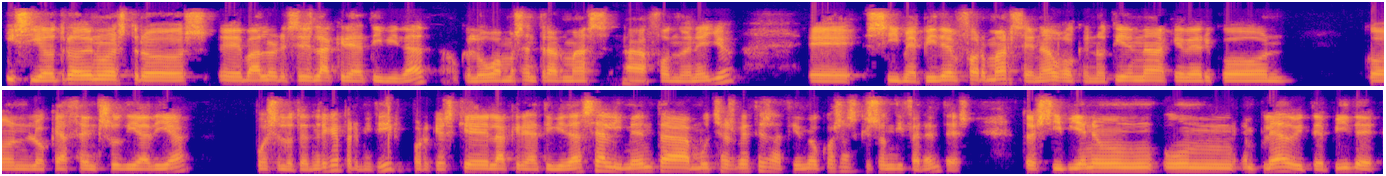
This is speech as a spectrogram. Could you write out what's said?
Y si otro de nuestros eh, valores es la creatividad, aunque luego vamos a entrar más a fondo en ello, eh, si me piden formarse en algo que no tiene nada que ver con, con lo que hace en su día a día, pues se lo tendré que permitir, porque es que la creatividad se alimenta muchas veces haciendo cosas que son diferentes. Entonces, si viene un, empleado y te pide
